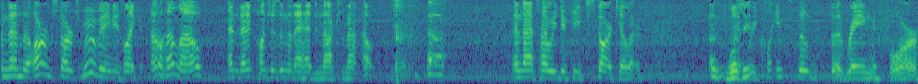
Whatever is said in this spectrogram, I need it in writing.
then the arm starts moving. He's like, "Oh, hello," and then it punches him in the head and knocks him out. and that's how he defeats Star Killer. Uh, was he reclaims the the ring for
